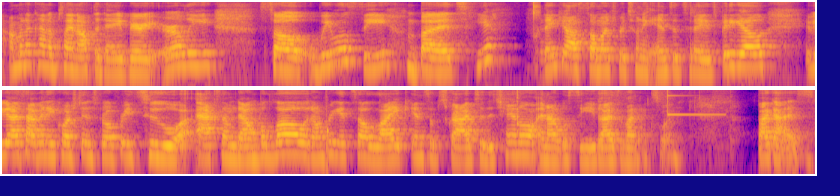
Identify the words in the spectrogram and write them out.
I'm gonna kind of plan out the day very early. So we will see, but yeah, Thank y'all so much for tuning into today's video. If you guys have any questions, feel free to ask them down below. Don't forget to like and subscribe to the channel and I will see you guys in my next one. Bye guys.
